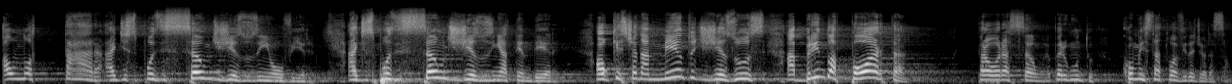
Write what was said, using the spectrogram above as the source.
Ao notar a disposição de Jesus em ouvir, a disposição de Jesus em atender, ao questionamento de Jesus abrindo a porta para a oração, eu pergunto: como está a tua vida de oração?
